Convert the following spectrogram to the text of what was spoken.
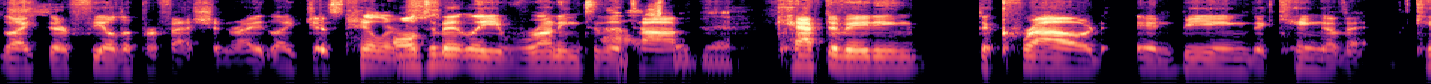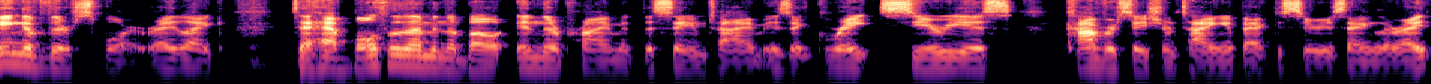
like their field of profession, right? Like just Killers. ultimately running to the ah, Wow, top, so captivating the crowd and being the king of it, king of their sport, right? Like to have both of them in the boat in their prime at the same time is a great serious conversation tying it back to serious angler right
